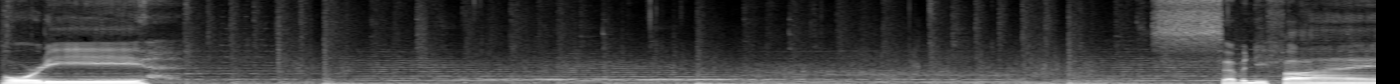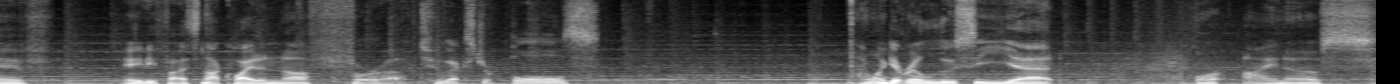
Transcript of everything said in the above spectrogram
40, Seventy-five, eighty-five. It's not quite enough for uh, two extra pulls. I don't want to get rid of Lucy yet. Or Inos.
